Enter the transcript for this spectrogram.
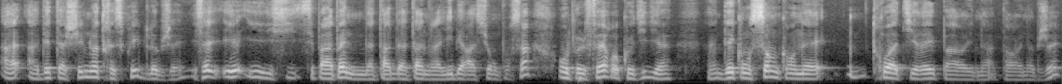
à, détacher notre esprit de l'objet. Et c'est pas la peine d'atteindre la libération pour ça, on peut le faire au quotidien. Hein. Dès qu'on sent qu'on est trop attiré par, une, par un objet,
